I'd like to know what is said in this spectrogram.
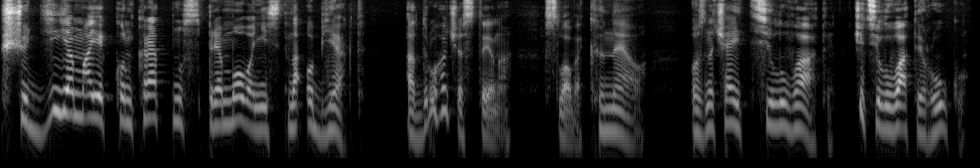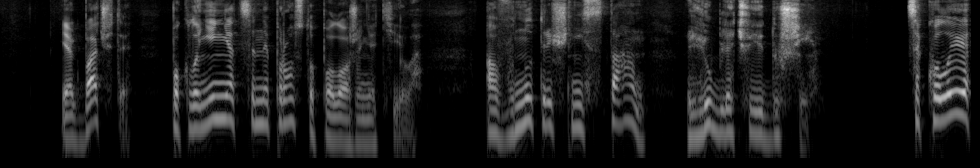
що дія має конкретну спрямованість на об'єкт. А друга частина слова кюнео означає цілувати чи цілувати руку. Як бачите, поклоніння це не просто положення тіла, а внутрішній стан люблячої душі. Це коли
